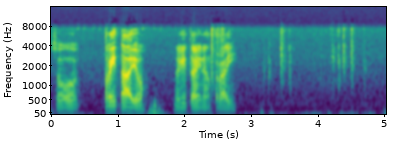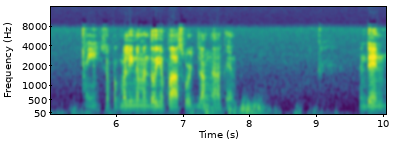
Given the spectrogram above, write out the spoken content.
So, try tayo. Lagay tayo ng try. Okay. So, pag mali naman daw yung password lang natin. And then,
